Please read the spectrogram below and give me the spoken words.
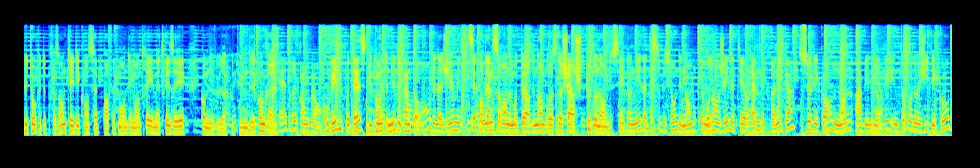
plutôt que de présenter des concepts parfaitement démontrés et maîtrisés, comme le veut la coutume des congrès. Être congruent. Prouver l'hypothèse du contenu de Cantor. de la géométrie. Ces problèmes seront le moteur de nombreuses recherches tout au long du siècle. Et donner la distribution des nombres premiers. Prolonger le théorème de Kronecker sur les corps non abéliens. Développer une topologie des courbes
